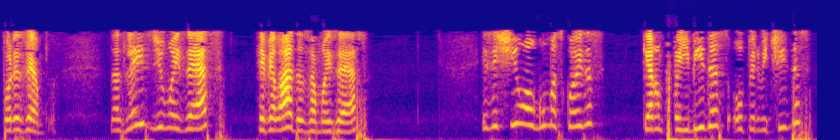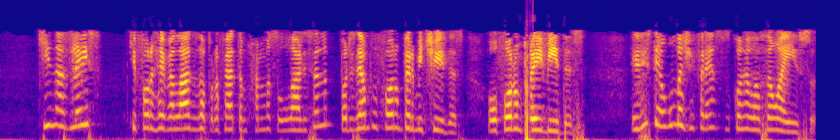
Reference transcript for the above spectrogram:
Por exemplo, nas leis de Moisés, reveladas a Moisés, existiam algumas coisas que eram proibidas ou permitidas, que nas leis que foram reveladas ao profeta Muhammad por exemplo, foram permitidas ou foram proibidas. Existem algumas diferenças com relação a isso.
